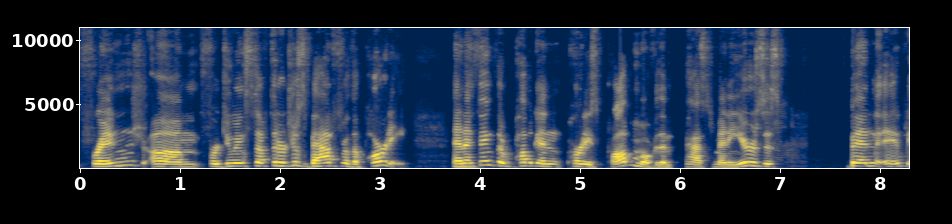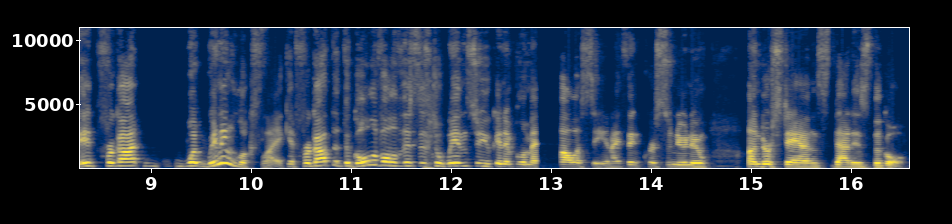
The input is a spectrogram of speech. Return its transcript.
fringe um, for doing stuff that are just bad for the party. And I mm. think the Republican Party's problem over the past many years is been it, it, forgot what winning looks like. It forgot that the goal of all of this is to win so you can implement policy. And I think Chris Sununu understands that is the goal.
